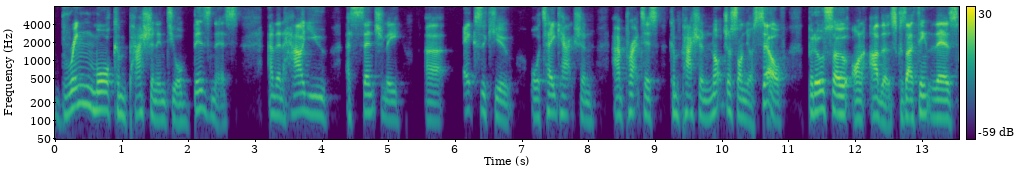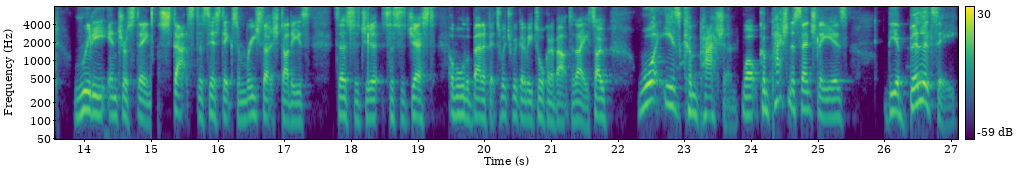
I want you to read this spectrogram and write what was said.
bring more compassion into your business and then how you essentially uh, execute or take action and practice compassion, not just on yourself, but also on others. Because I think there's really interesting stats, statistics, and research studies to, suggest, to suggest of all the benefits, which we're going to be talking about today. So, what is compassion? Well, compassion essentially is the ability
